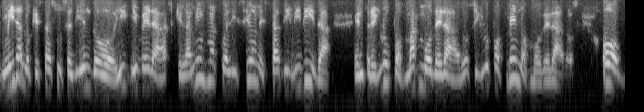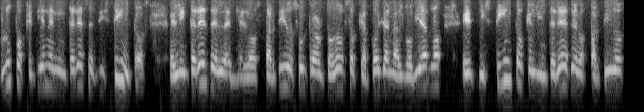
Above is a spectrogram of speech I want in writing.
Mira lo que está sucediendo hoy y verás que la misma coalición está dividida entre grupos más moderados y grupos menos moderados o grupos que tienen intereses distintos. El interés de, los partidos ultraortodoxos que apoyan al gobierno es distinto que el interés de los partidos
